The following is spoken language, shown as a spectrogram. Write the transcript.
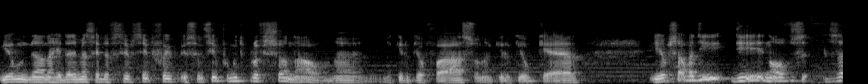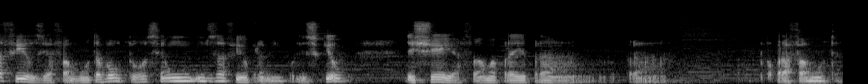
eu, na, na realidade, minha saída sempre, sempre foi, eu sempre muito profissional, né? Naquilo que eu faço, naquilo que eu quero. E eu precisava de, de novos desafios, e a Famuta voltou a ser um, um desafio para mim. Por isso que eu deixei a fama para ir para a Famuta.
